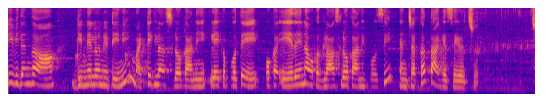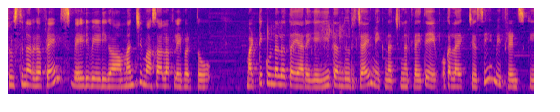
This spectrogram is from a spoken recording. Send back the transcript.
ఈ విధంగా గిన్నెలోని టీని మట్టి గ్లాస్లో కానీ లేకపోతే ఒక ఏదైనా ఒక గ్లాస్లో కానీ పోసి ఎంచక్క తాగేసేయచ్చు. చూస్తున్నారుగా ఫ్రెండ్స్ వేడి వేడిగా మంచి మసాలా ఫ్లేవర్తో మట్టి కుండలో తయారయ్యే ఈ తందూరి చాయ్ మీకు నచ్చినట్లయితే ఒక లైక్ చేసి మీ ఫ్రెండ్స్కి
